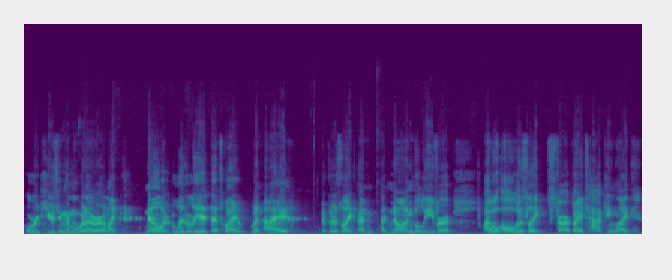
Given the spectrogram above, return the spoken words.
or accusing them of whatever. I'm like, no, it literally, that's why when I, if there's like a, a non-believer, I will always like start by attacking like,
